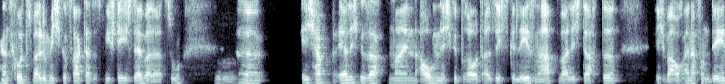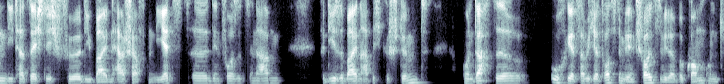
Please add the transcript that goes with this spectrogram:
ganz kurz, weil du mich gefragt hattest, wie stehe ich selber dazu? Mhm. Äh, ich habe ehrlich gesagt meinen Augen nicht getraut, als ich es gelesen habe, weil ich dachte, ich war auch einer von denen, die tatsächlich für die beiden Herrschaften jetzt äh, den Vorsitz innehaben. Für diese beiden habe ich gestimmt und dachte, uch, jetzt habe ich ja trotzdem den Scholz wieder bekommen. Und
